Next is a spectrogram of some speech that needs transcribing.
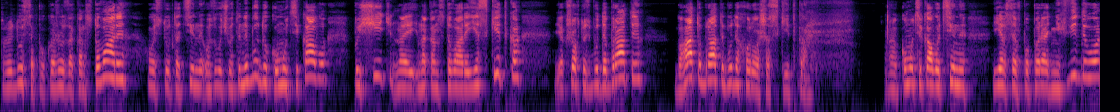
пройдуся, покажу за канцтовари. Ось тут ціни озвучувати не буду. Кому цікаво, пишіть. На, на канцтовари є скидка. Якщо хтось буде брати, багато брати, буде хороша скидка. Е, Кому цікаво, ціни є все в попередніх відео.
